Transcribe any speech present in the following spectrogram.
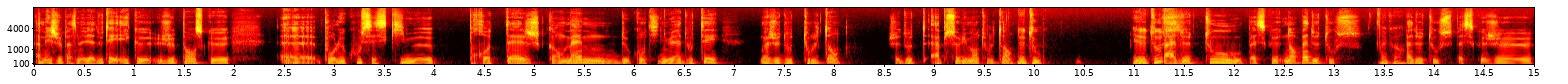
Ah mais je passe ma vie à douter, et que je pense que, euh, pour le coup, c'est ce qui me protège quand même de continuer à douter. Moi, je doute tout le temps. Je doute absolument tout le temps. De tout. Et de tous Pas de tout, parce que... Non, pas de tous. D'accord. Pas de tous, parce que je,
